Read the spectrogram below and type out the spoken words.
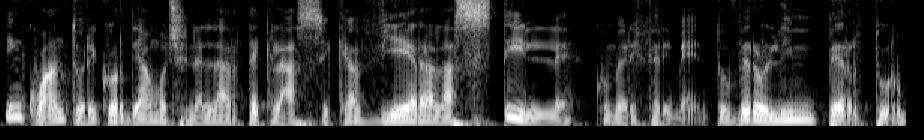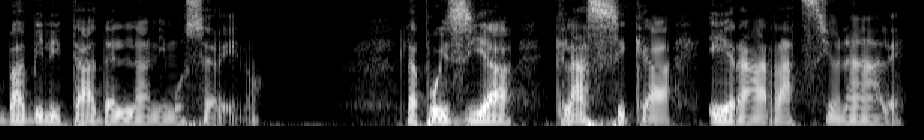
in quanto ricordiamoci nell'arte classica vi era la stille come riferimento, ovvero l'imperturbabilità dell'animo sereno. La poesia classica era razionale,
